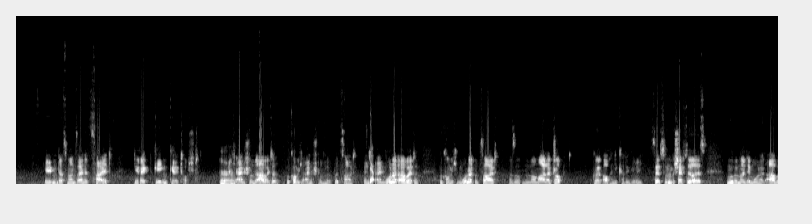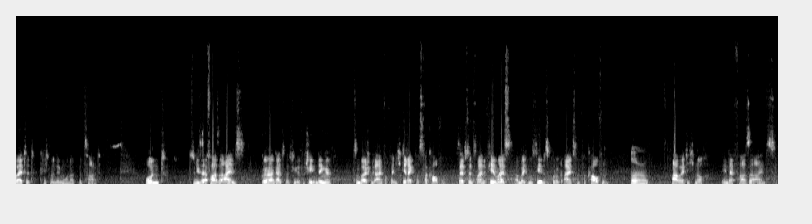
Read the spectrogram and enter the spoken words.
Eben, dass man seine Zeit direkt gegen Geld tauscht. Mhm. Wenn ich eine Stunde arbeite, bekomme ich eine Stunde bezahlt. Wenn ja. ich einen Monat arbeite, bekomme ich einen Monat bezahlt. Also ein normaler Job gehört auch in die Kategorie. Selbst wenn man Geschäftsführer ist, nur wenn man den Monat arbeitet, kriegt man den Monat bezahlt. Und zu dieser Phase 1 gehören ganz, ganz viele verschiedene Dinge. Zum Beispiel einfach, wenn ich direkt was verkaufe. Selbst wenn es meine Firma ist, aber ich muss jedes Produkt einzeln verkaufen, mhm. arbeite ich noch in der Phase 1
